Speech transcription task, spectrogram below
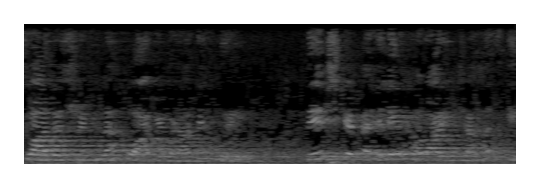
स्वागत श्रृंखला को आगे बढ़ाते हुए देश के पहले हवाई जहाज की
